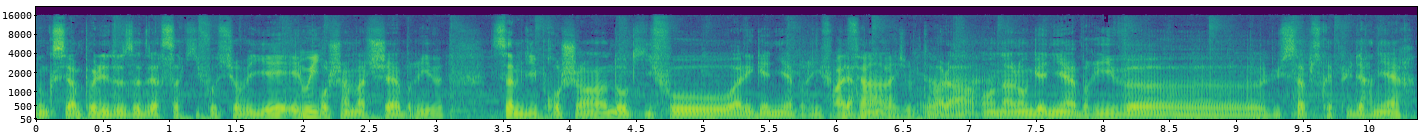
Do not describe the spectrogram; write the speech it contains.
Donc c'est un peu les deux adversaires qu'il faut surveiller. Et le prochain match c'est à Brive, samedi prochain. Donc il faut aller gagner à Brive. On va faire un résultat. Voilà, en allant gagner à Brive, euh, l'USAP serait plus dernière.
